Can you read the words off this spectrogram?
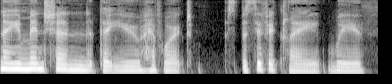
Now, you mentioned that you have worked specifically with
